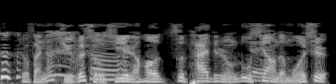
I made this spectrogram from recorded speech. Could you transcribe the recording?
就反正举个手机，嗯然后自拍的这种录像的模式，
